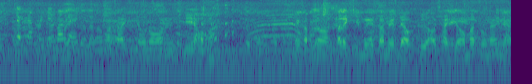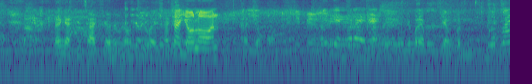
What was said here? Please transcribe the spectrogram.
ำยังยังไปเป็นบ้างไหนพอชาเขียวร้อนหนึ่งแก้วนี่ครับพี่น้องถ้าเรากินมือสำเร็จแล้วคือเอาชาเขียวมาส่งนั่งอยากนั่งอยากกินชาเขียวด้วยพี่น้องชื่อไว้ชาชาเขียวร้อนชาเขียวหอน กินเรียนก็ได้เนี่ยเดี๋ยวไม่ได้เสียงคนเบิดไว้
